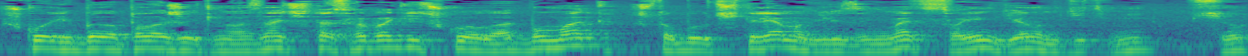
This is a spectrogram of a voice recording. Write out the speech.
в школе было положительного, значит освободить школу от бумаг, чтобы учителя могли заниматься своим делом детьми. Все.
